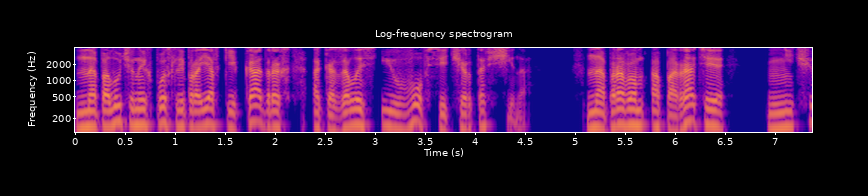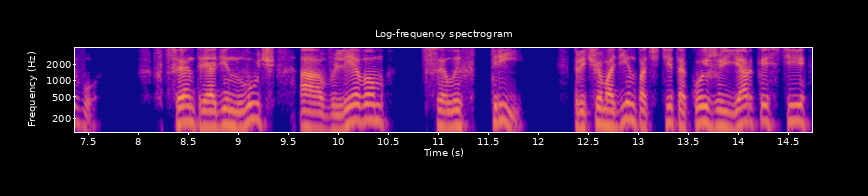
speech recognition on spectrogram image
На полученных после проявки кадрах оказалась и вовсе чертовщина. На правом аппарате — ничего. В центре один луч, а в левом — целых три. Причем один почти такой же яркости,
